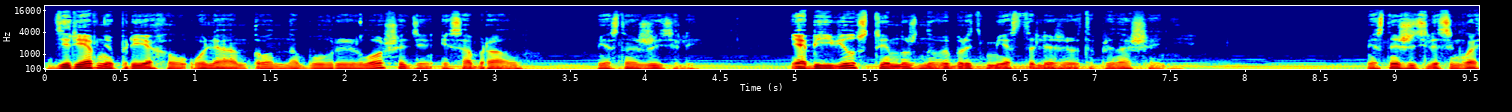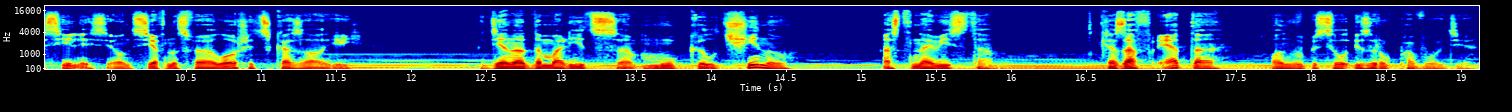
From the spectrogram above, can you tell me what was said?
В деревню приехал Уля Антон на бурой лошади и собрал местных жителей. И объявил, что им нужно выбрать место для жертвоприношений. Местные жители согласились, и он, сев на свою лошадь, сказал ей, где надо молиться Мукалчину, остановись там. Сказав это, он выпустил из рук поводья.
